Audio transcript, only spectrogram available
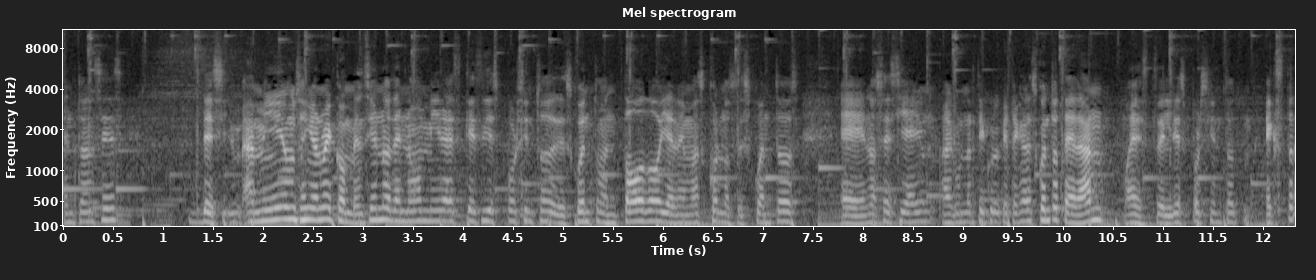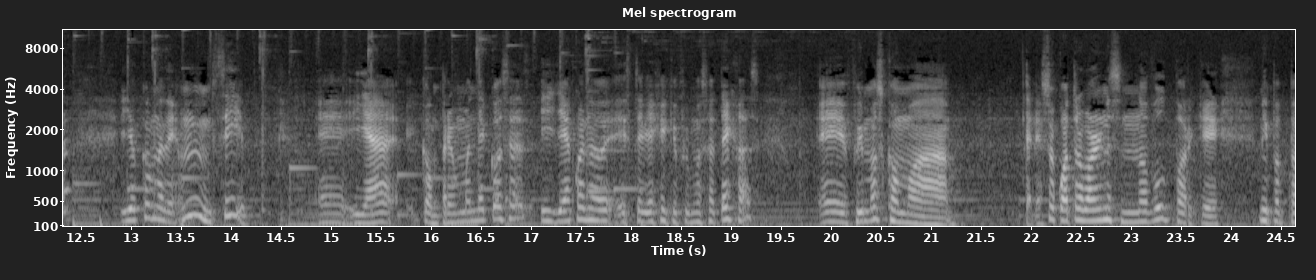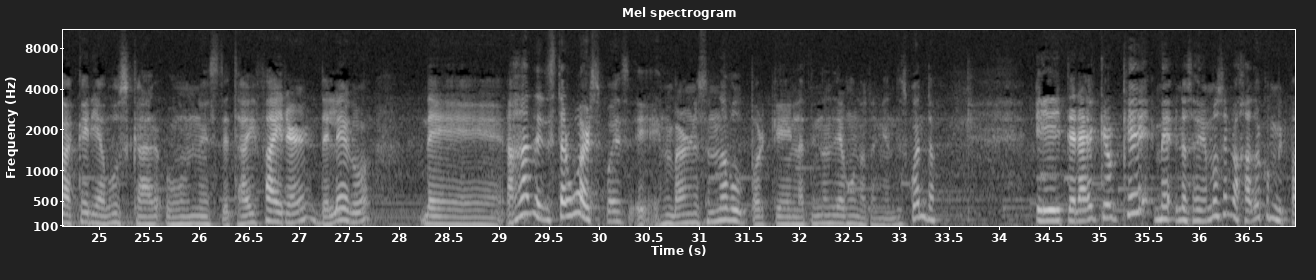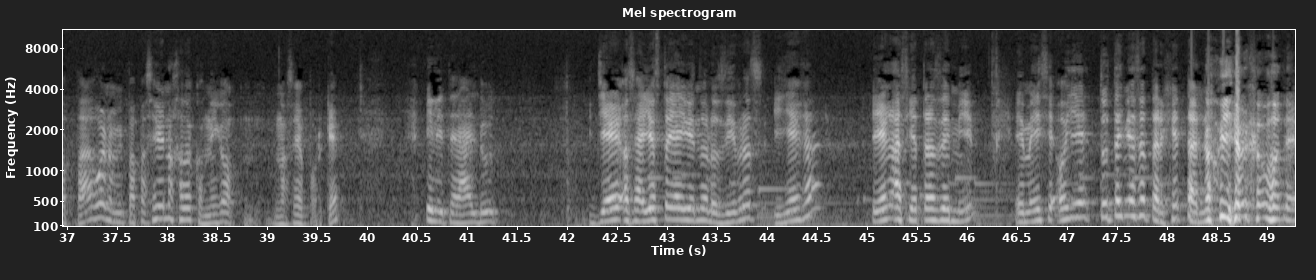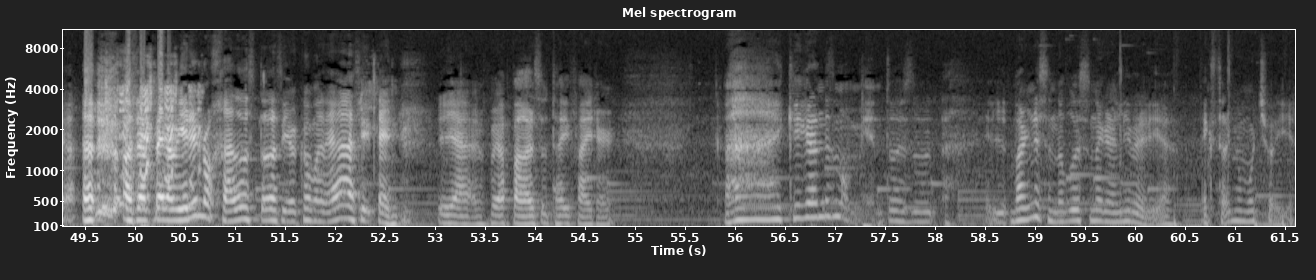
Entonces, a mí un señor me convenció, ¿no? De no, mira, es que es 10% de descuento en todo y además con los descuentos, eh, no sé si hay algún artículo que tenga descuento, te dan este, el 10% extra. Y yo como de, mmm, sí. Eh, y ya compré un montón de cosas y ya cuando este viaje que fuimos a Texas, eh, fuimos como a tres o cuatro Barnes Noble porque mi papá quería buscar un este, TIE Fighter de Lego de. Ajá, de Star Wars, pues, en Barnes Noble, porque en la tienda de Lego no tenían descuento. Y literal, creo que nos habíamos enojado con mi papá. Bueno, mi papá se había enojado conmigo, no sé por qué. Y literal, dude. Llega, o sea, yo estoy ahí viendo los libros y llega llega hacia atrás de mí y me dice, oye, tú tenías esa tarjeta, ¿no? Y yo como de, o sea, pero bien enojados todos y yo como de, ah, sí, ten. Y ya fui a pagar su TIE Fighter. Ay, qué grandes momentos, dude. Barnes Noble es una gran librería. Extraño mucho ir.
